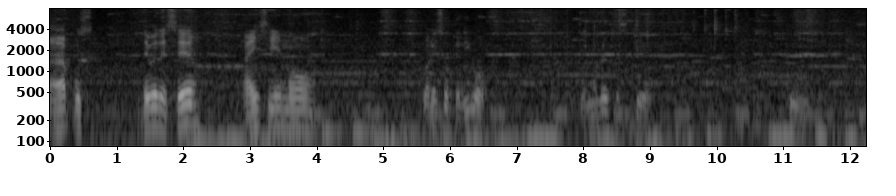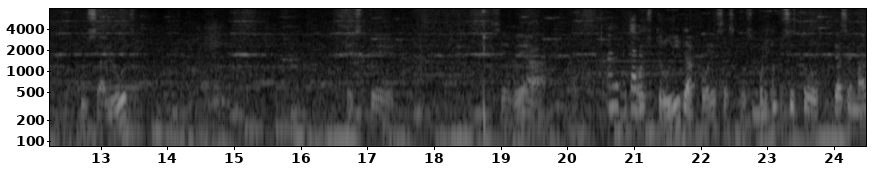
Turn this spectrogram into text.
Ah, pues debe de ser. Ahí sí no. Por eso te digo que no dejes que tu, tu salud este, se vea obstruida por esas cosas. Por ejemplo, si esto te hace mal,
